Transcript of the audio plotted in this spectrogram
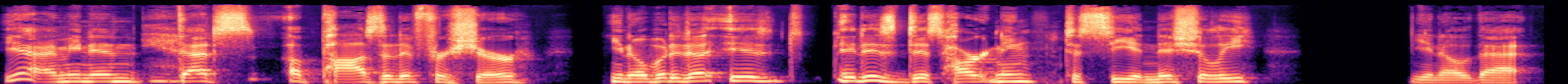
Yeah, I mean, and Yeah. that's a positive for sure. You know, but it is it is disheartening to see initially, you know, that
